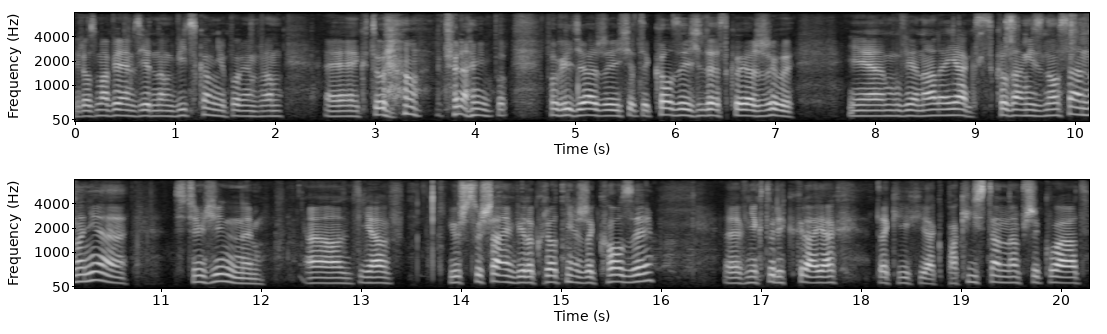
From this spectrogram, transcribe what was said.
Rozmawiałem z jedną widzką, nie powiem wam, e, którą, która mi po, powiedziała, że jej się te kozy źle skojarzyły. I ja mówię, no ale jak, z kozami z nosa? No nie, z czymś innym. Ja już słyszałem wielokrotnie, że kozy e, w niektórych krajach, takich jak Pakistan na przykład,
